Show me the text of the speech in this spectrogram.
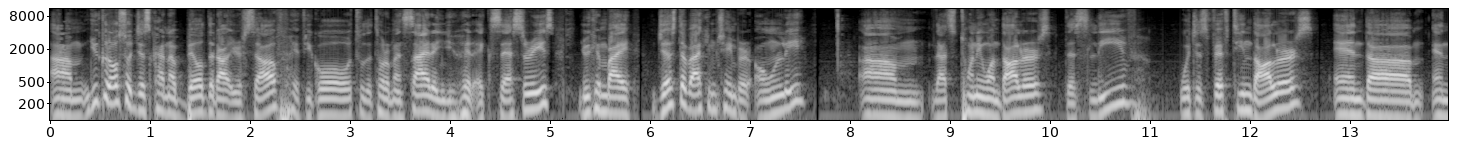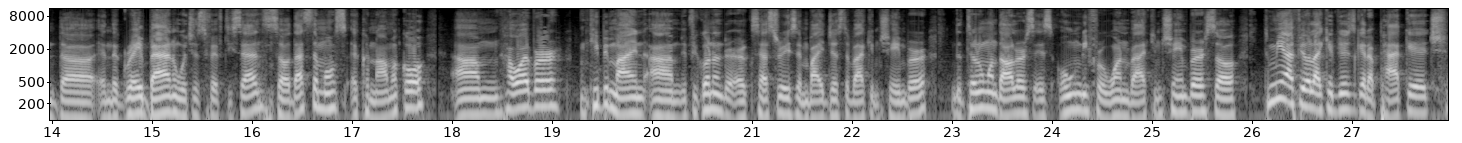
Um, you could also just kind of build it out yourself. If you go to the Totalman site and you hit accessories, you can buy just the vacuum chamber only. Um, that's twenty-one dollars. The sleeve, which is fifteen dollars and um, and the and the gray band, which is 50 cents. So that's the most economical. Um, however, keep in mind um, if you go under accessories and buy just a vacuum chamber, the $21 is only for one vacuum chamber. So to me, I feel like if you just get a package,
